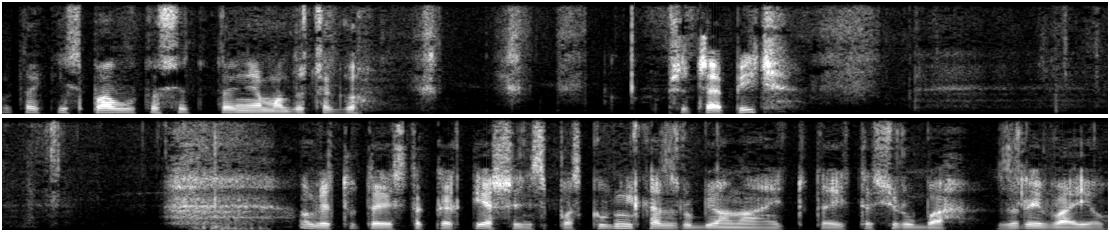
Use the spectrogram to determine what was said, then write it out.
do takich spawów to się tutaj nie ma do czego przyczepić. Mówię, tutaj jest taka kieszeń z płaskownika zrobiona i tutaj ta śruba zrywa ją,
